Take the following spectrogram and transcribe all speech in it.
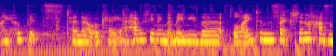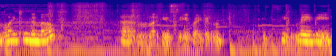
I hope it's turned out okay. I have a feeling that maybe the lighten section hasn't lightened enough. Um, let me see if I can see, maybe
